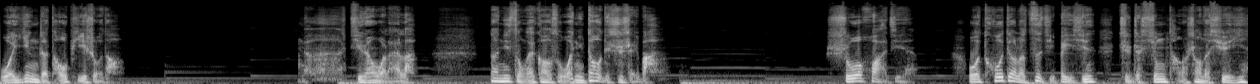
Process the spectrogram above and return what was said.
我硬着头皮说道：“既然我来了，那你总该告诉我你到底是谁吧？”说话间，我脱掉了自己背心，指着胸膛上的血印，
